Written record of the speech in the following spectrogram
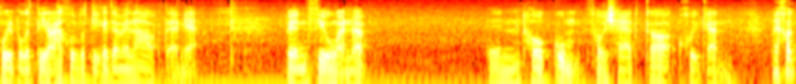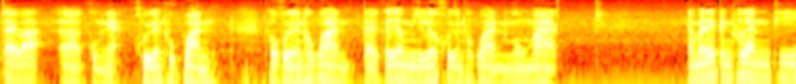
คุยปกติหรอกถ้าคุยปกติก็จะไม่เล่า แต่เนี้ยเป็นฟิลเหมือนแบบ เป็นโทรกลุ่มโทรแชทก็คุยกัน ไม่เข้าใจว่าเอ่อกลุ่มเนี้ยคุยกันทุกวัน โทรคุยกันทุกวัน แต่ก็ยังมีเรื่องคุยกันทุกวันงงมากแล้วไม่ได้เป็นเพื่อนที่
